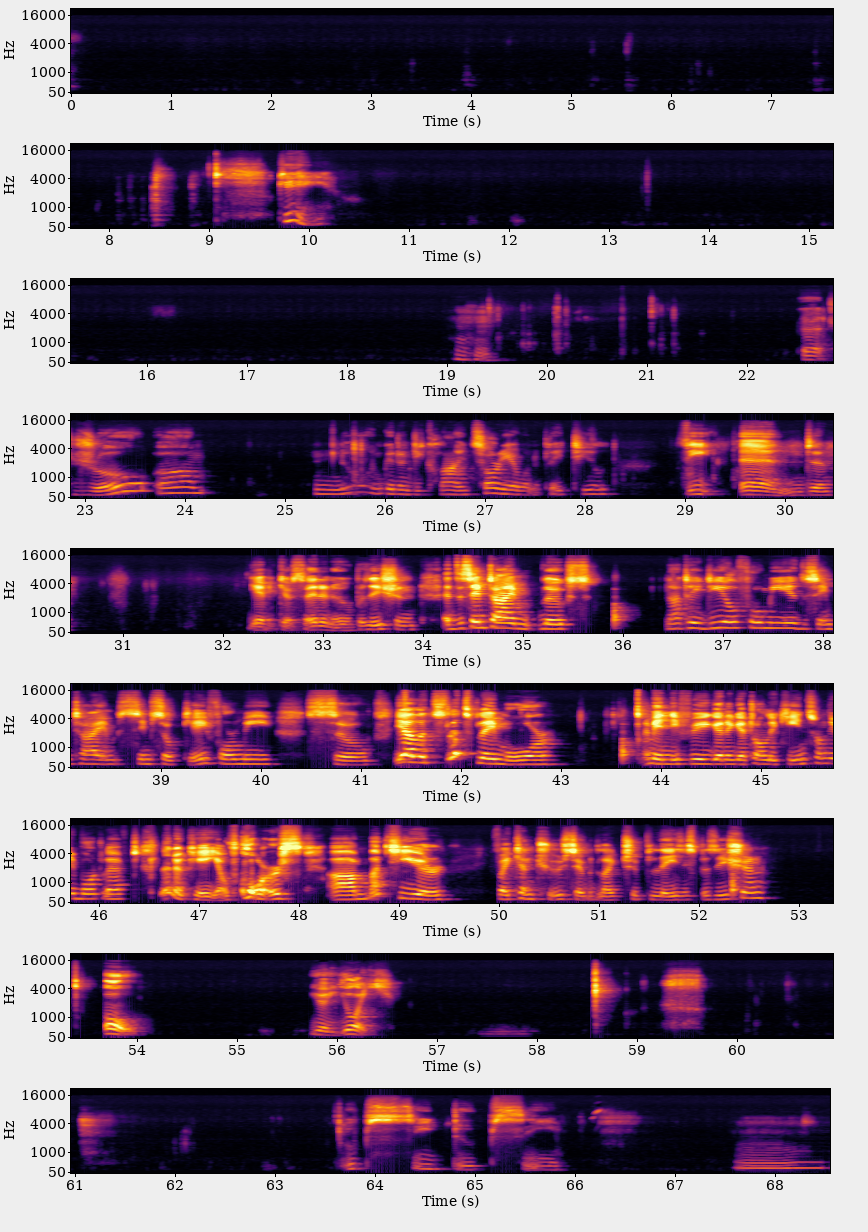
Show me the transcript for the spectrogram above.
Okay. Mm-hmm. Uh, draw. Um. No, I'm gonna decline. Sorry, I want to play till the end. Yeah, because I don't know position. At the same time, looks not ideal for me. At the same time, seems okay for me. So yeah, let's let's play more. I mean, if we're gonna get only kings on the board left, then okay, of course. Um, but here, if I can choose, I would like to play this position. Oh. Yo yo. Oopsie doopsie. Mm.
